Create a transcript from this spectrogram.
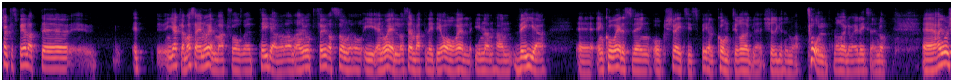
Faktiskt spelat eh, ett, en jäkla massa NHL-matcher eh, tidigare. Han har gjort fyra säsonger i NHL och sen varit lite i AHL innan han via Eh, en KHL-sväng och schweiziskt spel kom till Rögle 2012 när Rögle var i elitserien då. Eh, han gjorde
